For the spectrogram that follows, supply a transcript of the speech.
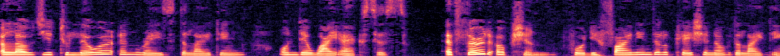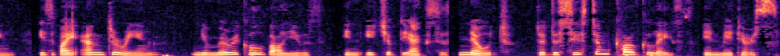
allows you to lower and raise the lighting on the y-axis. A third option for defining the location of the lighting is by entering numerical values in each of the axes. Note that the system calculates in meters.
